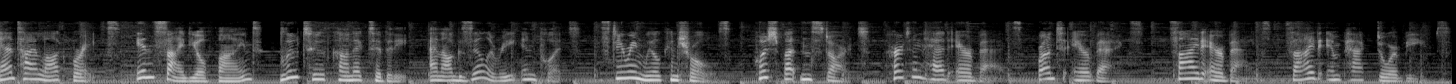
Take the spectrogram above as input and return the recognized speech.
anti-lock brakes. Inside you'll find Bluetooth connectivity, an auxiliary input, steering wheel controls, push button start, curtain head airbags, front airbags, side airbags, side impact door beams,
